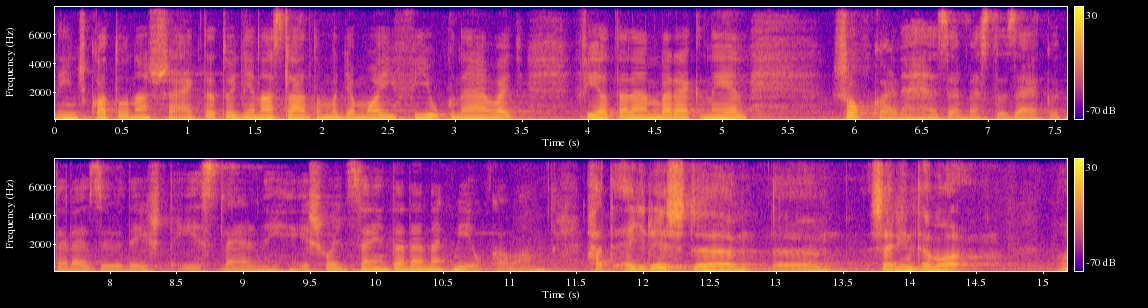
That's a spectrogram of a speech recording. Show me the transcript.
nincs katonasság. Tehát, hogy én azt látom, hogy a mai fiúknál, vagy fiatal embereknél sokkal nehezebb ezt az elköteleződést észlelni. És hogy szerinted ennek mi oka van? Hát egyrészt uh, uh, szerintem a a,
